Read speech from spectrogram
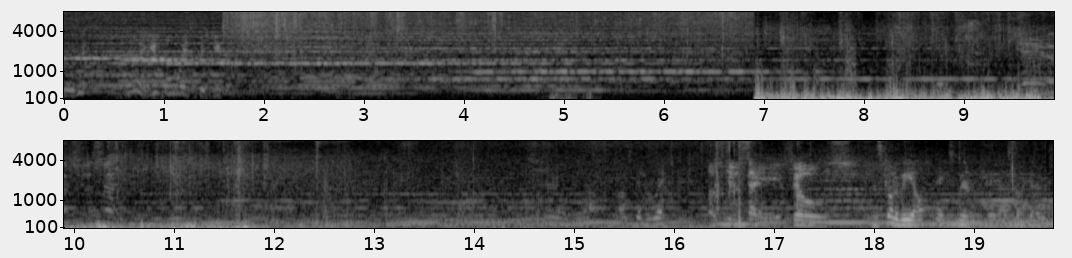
No, you've always been. You, I was going to I was going to say it feels. It's got to be ex-military. That's not going to.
